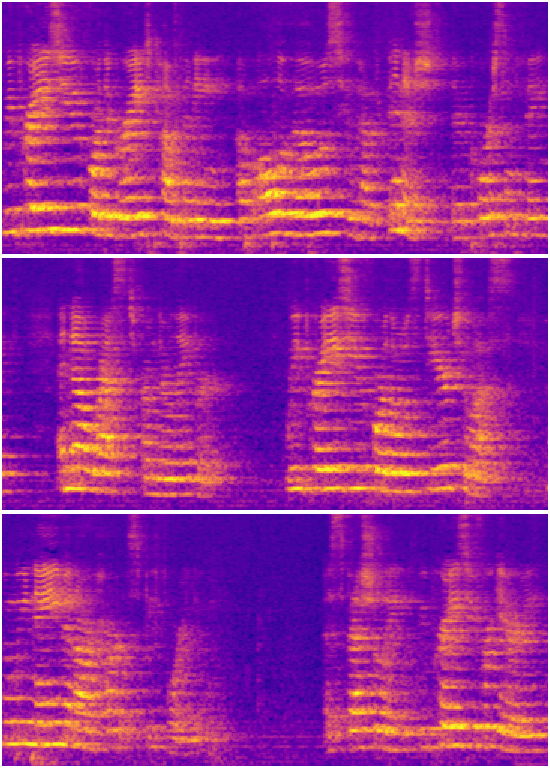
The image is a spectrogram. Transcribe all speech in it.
we praise you for the great company of all of those who have finished their course in faith and now rest from their labor. We praise you for those dear to us, whom we name in our hearts before you. Especially, we praise you for Gary,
